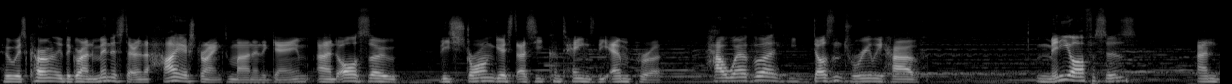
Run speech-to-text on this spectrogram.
who is currently the Grand Minister and the highest ranked man in the game, and also the strongest as he contains the Emperor. However, he doesn't really have many officers and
